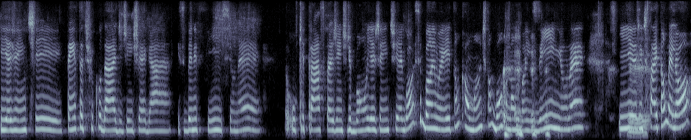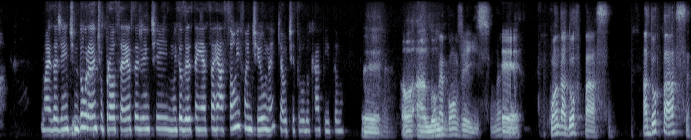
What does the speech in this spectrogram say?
e a gente tem essa dificuldade de enxergar esse benefício, né? O que traz para a gente de bom e a gente é igual esse banho aí, tão calmante, tão bom tomar um banhozinho, né? E é. a gente sai tão melhor, mas a gente, durante o processo, a gente muitas vezes tem essa reação infantil, né? Que é o título do capítulo. É. A Lu... Como é bom ver isso, né? É. Quando a dor passa, a dor passa.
